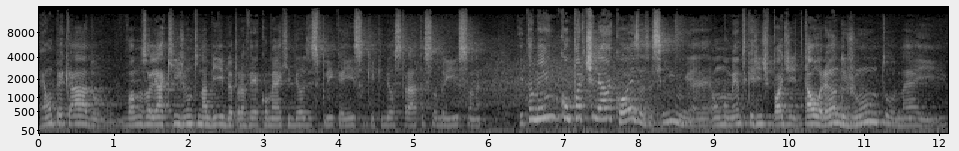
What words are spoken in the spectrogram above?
é um pecado. Vamos olhar aqui junto na Bíblia para ver como é que Deus explica isso, o que, que Deus trata sobre isso, né? E também compartilhar coisas, assim, é um momento que a gente pode estar tá orando junto, né? E,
